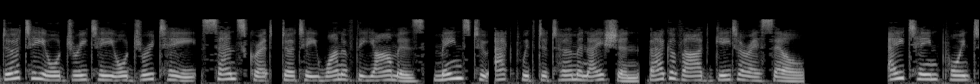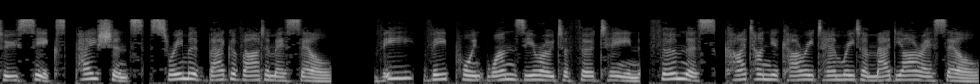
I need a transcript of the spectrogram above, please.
Dirti or driti or druti Sanskrit, dirti one of the yamas, means to act with determination Bhagavad Gita SL. 18.26, Patience Srimad Bhagavatam SL. V. V.10 to 13, Firmness Kaitanyakaritamrita Madhyar SL.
